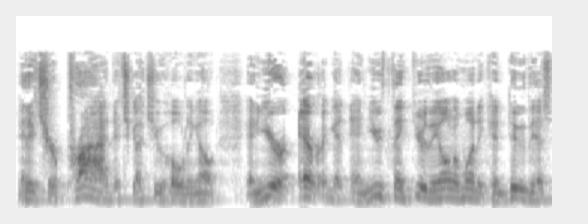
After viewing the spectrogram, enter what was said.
and it's your pride that's got you holding on and you're arrogant and you think you're the only one that can do this.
